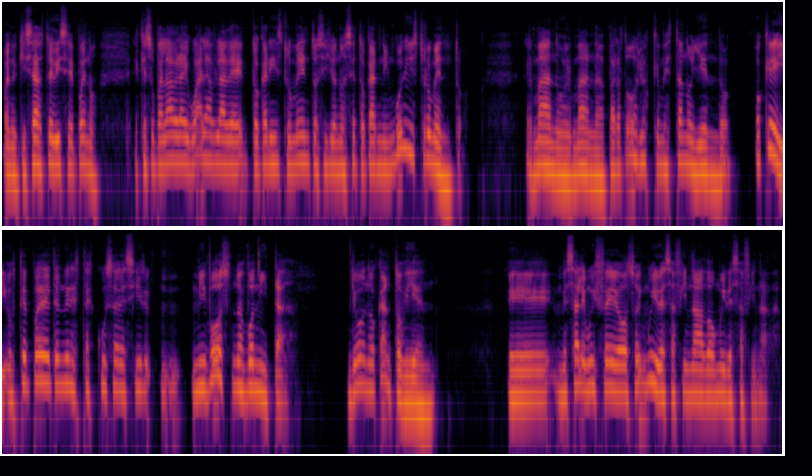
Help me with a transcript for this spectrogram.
Bueno, quizás usted dice, bueno, es que su palabra igual habla de tocar instrumentos y yo no sé tocar ningún instrumento. Hermano, hermana, para todos los que me están oyendo, ok, usted puede tener esta excusa de decir, mi voz no es bonita, yo no canto bien, eh, me sale muy feo, soy muy desafinado, muy desafinada.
